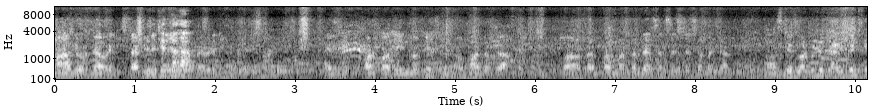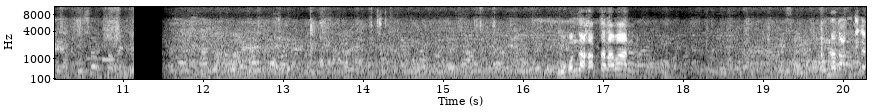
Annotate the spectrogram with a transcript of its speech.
Ma Durga will certainly take care of everything. I will call for the invocation of Ma Durga for, for my brothers and sisters of Punjab. State government ने जो अरेंजमेंट किया है आप খোকনদা হাতটা নামান। খোকনদা তার দিকে।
